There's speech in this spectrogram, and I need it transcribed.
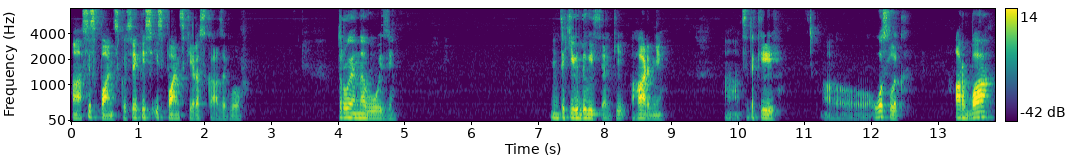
А, з іспанською. Це якийсь іспанський розказик був. Троє на возі. Такі, дивіться, які гарні. Це такий ослик, арба.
